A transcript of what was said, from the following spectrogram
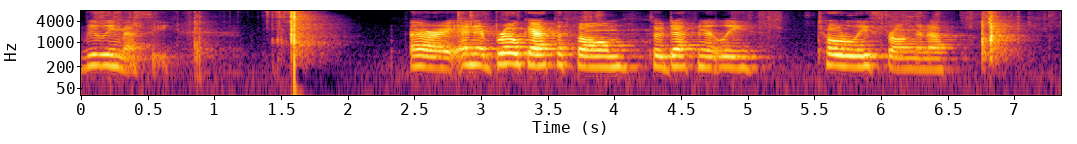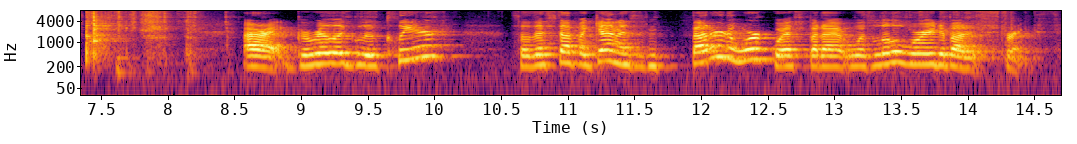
really messy. All right, and it broke at the foam, so definitely totally strong enough. All right, Gorilla Glue Clear. So this stuff, again, is better to work with, but I was a little worried about its strength.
